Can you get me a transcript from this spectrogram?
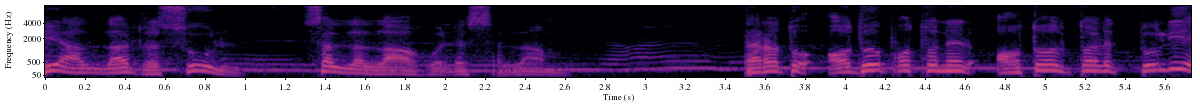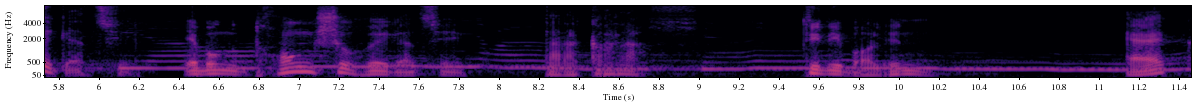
হে আল্লাহ রসুল সাল্লাহ সাল্লাম তারা তো অধপতনের অতল তলে তলিয়ে গেছে এবং ধ্বংস হয়ে গেছে। তারা কারা? তিনি বলেন, এক,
